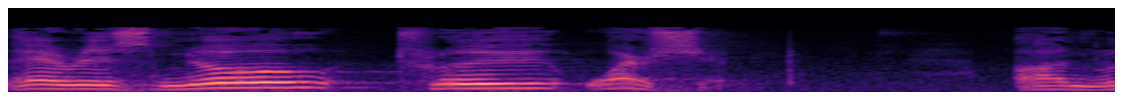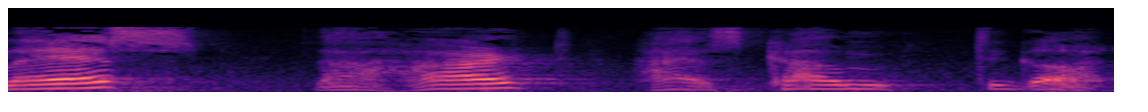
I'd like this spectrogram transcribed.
There is no true worship unless the heart has come to God.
